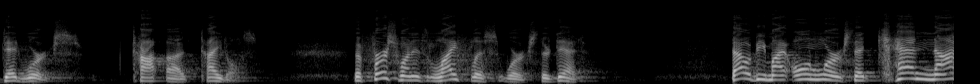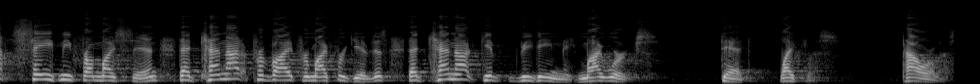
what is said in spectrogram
dead works top, uh, titles. The first one is lifeless works. They're dead. That would be my own works that cannot save me from my sin, that cannot provide for my forgiveness, that cannot give, redeem me. My works, dead, lifeless, powerless.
